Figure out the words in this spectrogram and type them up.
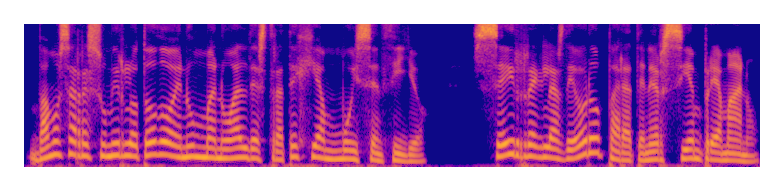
vamos a resumirlo todo en un manual de estrategia muy sencillo. Seis reglas de oro para tener siempre a mano.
